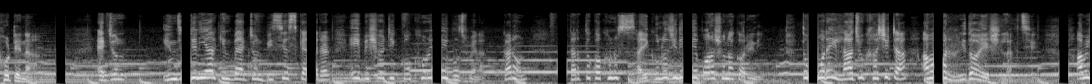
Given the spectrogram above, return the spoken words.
ফোটে না। একজন ইঞ্জিনিয়ার কিংবা একজন বিসিএস ক্যাডার এই বিষয়টি কখনোই বুঝবে না। কারণ তারা তো কখনো সাইকোলজি নিয়ে পড়াশোনা করেনি। তোমার এই লাজুক হাসিটা আমার হৃদয়ে এসে লাগছে। আমি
